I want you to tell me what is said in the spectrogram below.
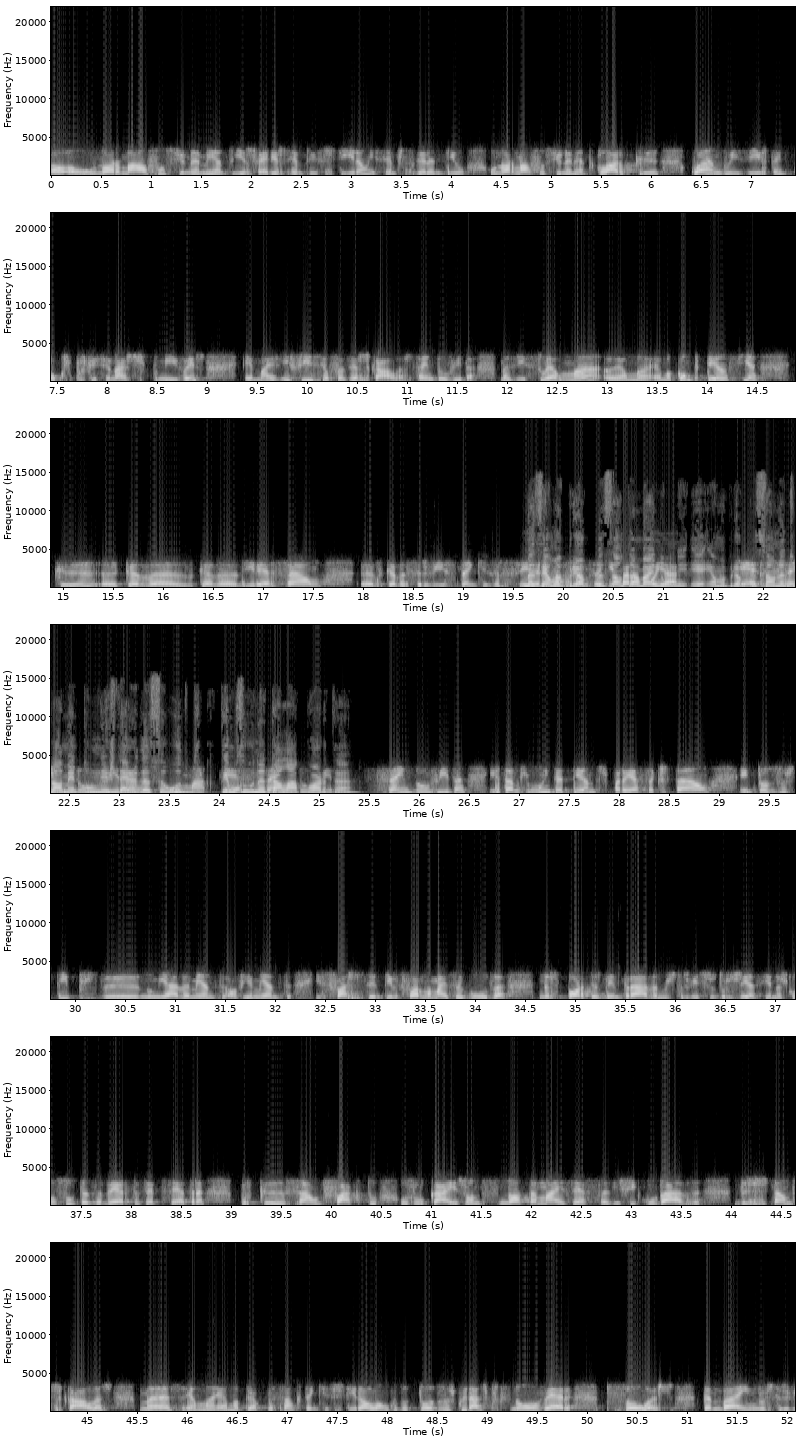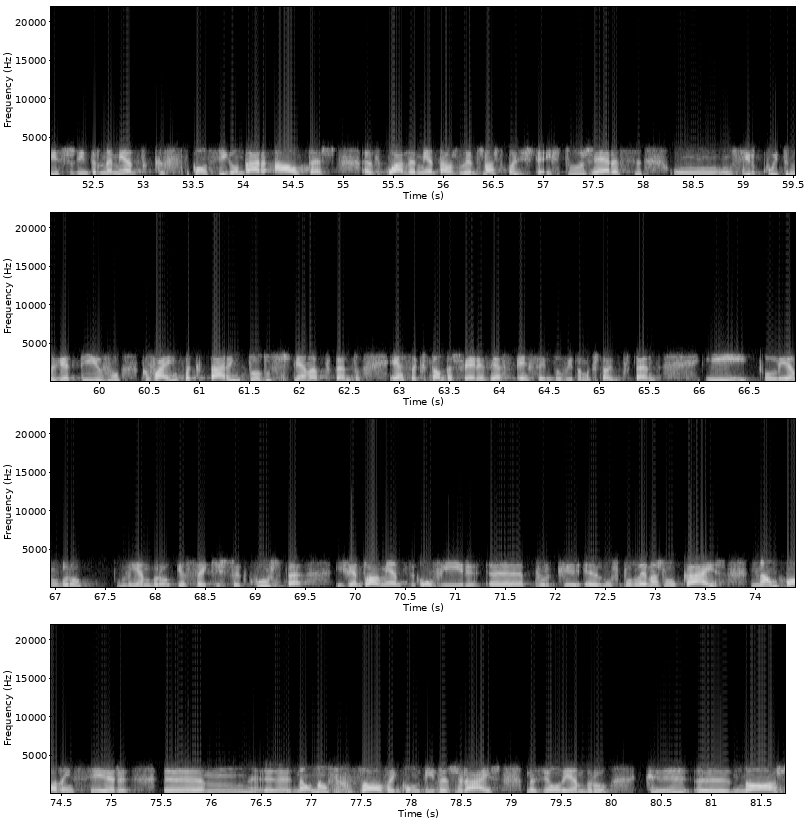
o, normal funcionamento e as férias sempre existiram e sempre se garantiu o normal funcionamento. Claro que quando existem poucos profissionais disponíveis é mais difícil fazer escalas, sem dúvida, mas isso é uma, é uma, é uma competência que uh, cada, cada direção uh, de cada serviço tem que exercer. Mas é uma preocupação também é, é uma preocupação, é, naturalmente, do Ministério da Saúde, uma, porque temos é, o Natal à dúvida. porta sem dúvida, e estamos muito atentos para essa questão, em todos os tipos de, nomeadamente, obviamente, isso faz-se sentir de forma mais aguda nas portas de entrada, nos serviços de urgência, nas consultas abertas, etc., porque são, de facto, os locais onde se nota mais essa dificuldade de gestão de escalas, mas é uma, é uma preocupação que tem que existir ao longo de todos os cuidados, porque se não houver pessoas também nos serviços de internamento que consigam dar altas adequadas aos doentes, nós depois isto, isto gera-se um, um, circuito negativo que vai impactar em todo o sistema. Portanto, essa questão das férias é, é sem dúvida uma questão importante e lembro lembro, eu sei que isto custa eventualmente ouvir, uh, porque uh, os problemas locais não podem ser, uh, não, não, se resolvem com medidas gerais, mas eu lembro que nós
